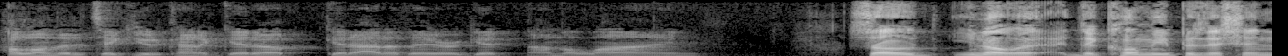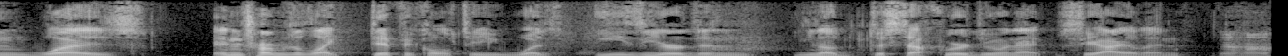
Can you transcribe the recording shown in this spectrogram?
how long did it take you to kind of get up, get out of there, get on the line? So you know, the commis position was, in terms of like difficulty, was easier than you know the stuff we were doing at Sea Island Uh huh.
